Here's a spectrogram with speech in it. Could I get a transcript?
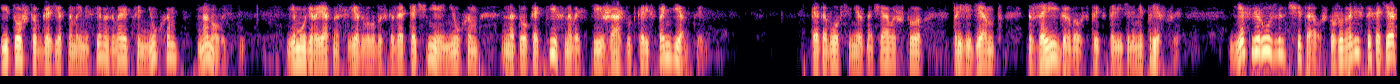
и то, что в газетном ремесле называется нюхом на новости. Ему, вероятно, следовало бы сказать точнее, нюхом на то, каких новостей жаждут корреспонденты. Это вовсе не означало, что президент заигрывал с представителями прессы. Если Рузвельт считал, что журналисты хотят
